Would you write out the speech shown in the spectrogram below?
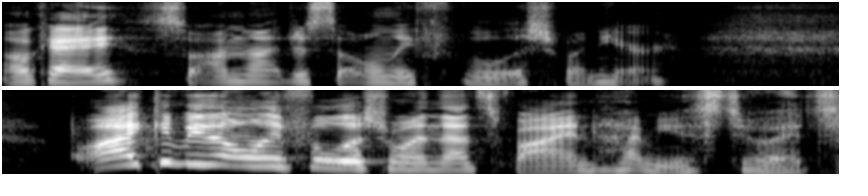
okay? So I'm not just the only foolish one here. I can be the only foolish one, that's fine. I'm used to it.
